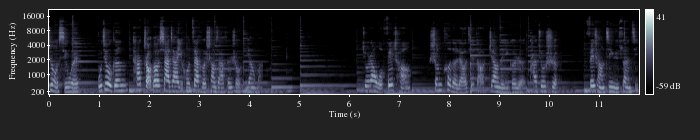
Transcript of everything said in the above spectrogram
这种行为不就跟他找到下家以后再和上家分手一样吗？就让我非常深刻的了解到，这样的一个人，他就是非常精于算计。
